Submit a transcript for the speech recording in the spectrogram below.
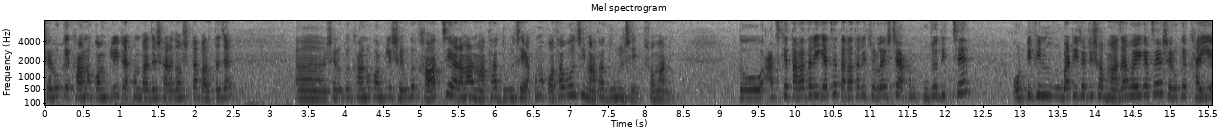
শেরুকে খাওয়ানো কমপ্লিট এখন বাজে সাড়ে দশটা, বাজতে যায়। শেরুকে খাওয়ানো কমপ্লিট শেরুকে খাওয়াচ্ছি আর আমার মাথা দুলছে। এখনও কথা বলছি, মাথা দুলছে সমানে। তো আজকে তাড়াতাড়ি গেছে, তাড়াতাড়ি চলে এসছে, এখন পুজো দিচ্ছে। ওর টিফিন বাটি টাটি সব মাজা হয়ে গেছে। শেরুকে খাইয়ে,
